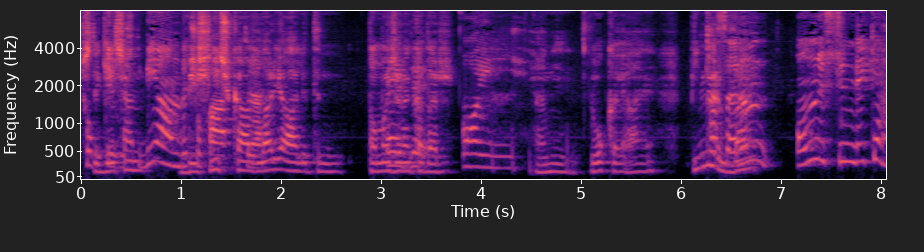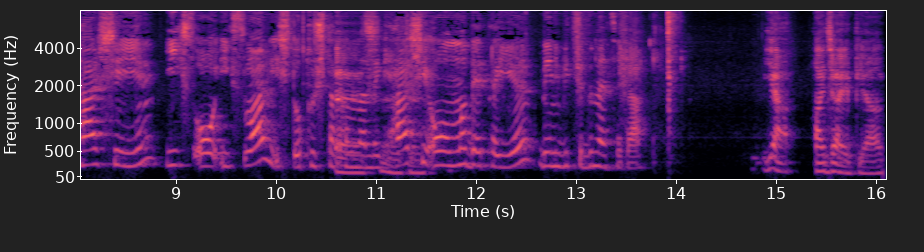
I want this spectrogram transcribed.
Çok işte geçen gelişti. Bir anda çok beşini çıkardılar ya aletin damacana Evet. kadar. Ay Yani yok yani. Bilmiyorum tasarım ben onun üstündeki her şeyin X o X var işte o tuş takımlarındaki evet, her evet. şey olma detayı beni bitirdi mesela. ya acayip ya.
